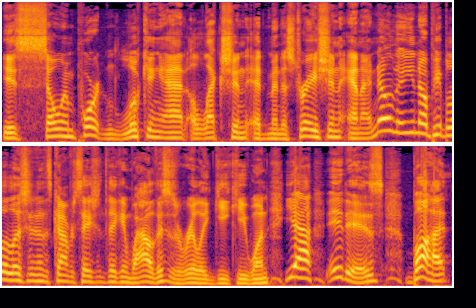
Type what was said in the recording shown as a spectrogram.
is so important looking at election administration. And I know that, you know, people are listening to this conversation thinking, wow, this is a really geeky one. Yeah, it is. But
